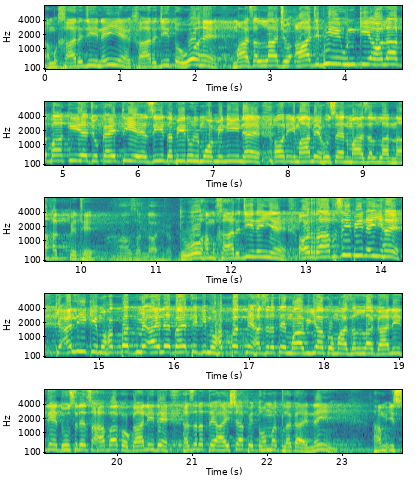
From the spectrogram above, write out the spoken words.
हम खारजी नहीं है, खारजी तो वो हैं माजल्ला जो आज भी उनकी औलाद बाकी है, जो कहती है जीद अबीरमिन है, और इमाम हुसैन माजल्ला नाहक पे थे। तो वो हम खारजी नहीं हैं और राबजी भी नहीं है कि अली की मोहब्बत में, अहले बैत की मोहब्बत में हज़रत माविया को माजल्ला गाली दें, दूसरे साहबा को गाली दें, हज़रत आयशा पे तोहमत लगाए। नहीं। हम इस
